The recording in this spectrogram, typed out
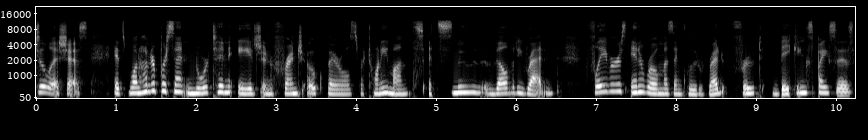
delicious. It's 100% Norton aged in French oak barrels for 20 months. It's smooth, velvety red. Flavors and aromas include red fruit, baking spices,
